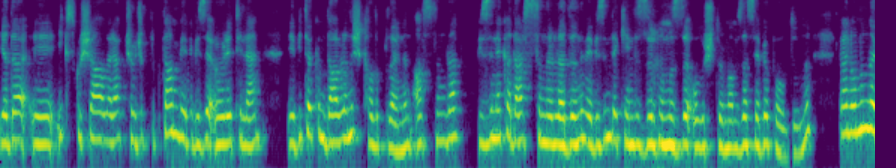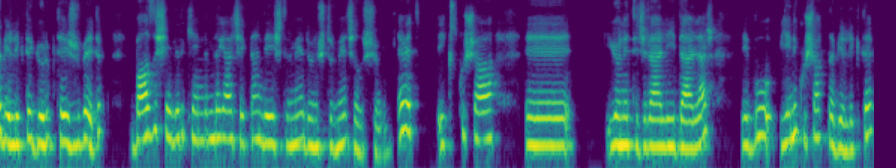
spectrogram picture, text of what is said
ya da e, X kuşağı olarak çocukluktan beri bize öğretilen e, bir takım davranış kalıplarının aslında bizi ne kadar sınırladığını ve bizim de kendi zırhımızı oluşturmamıza sebep olduğunu ben onunla birlikte görüp tecrübe edip bazı şeyleri kendimde gerçekten değiştirmeye, dönüştürmeye çalışıyorum. Evet, X kuşağı e, yöneticiler, liderler bu yeni kuşakla birlikte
